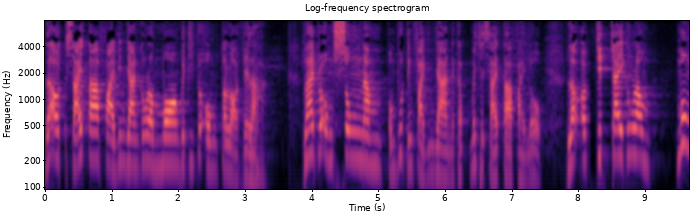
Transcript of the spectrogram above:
เราเอาสายตาฝ่ายวิญญาณของเรามองไปที่พระองค์ตลอดเวลาลายพระองค์ทรงนำผมพูดถึงฝ่ายวิญญาณนะครับ ไม่ใช่สายตาฝ่ายโลก เราเอาจิตใจของเรามุ่ง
